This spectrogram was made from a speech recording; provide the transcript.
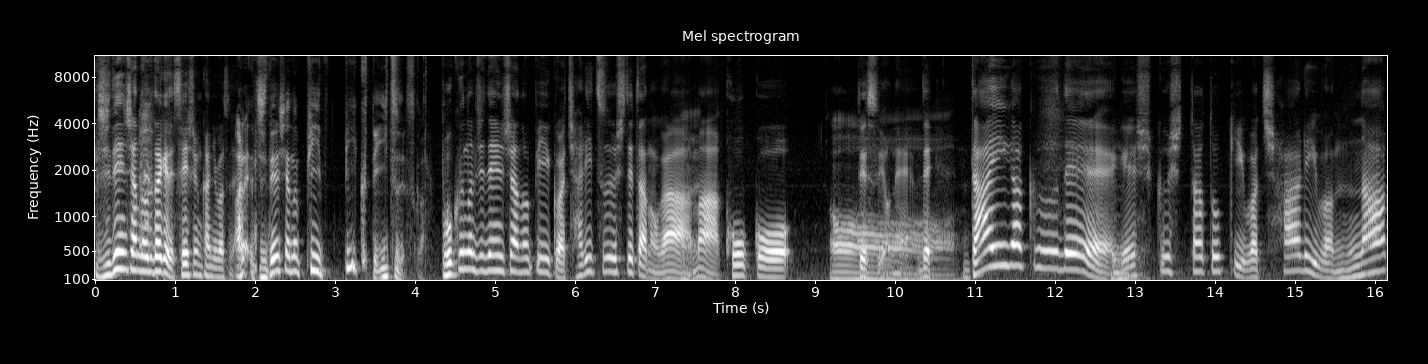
自転車乗るだけで青春感じますね。あれ自転車のピーピークっていつですか？僕の自転車のピークはチャリ通してたのが、はい、まあ高校ですよね。で大学で下宿した時はチャリはな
